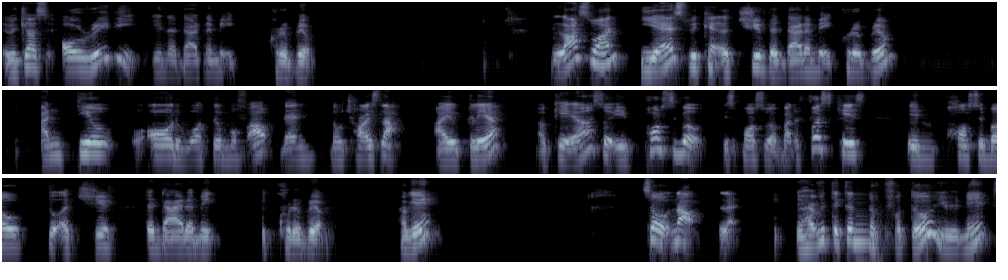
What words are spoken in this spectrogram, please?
because already in a dynamic equilibrium. Last one, yes, we can achieve the dynamic equilibrium until all the water move out, then no choice lah. Are you clear? Okay, uh, so if possible, it's possible. But the first case, impossible to achieve the dynamic equilibrium. Okay? So now, have you taken the photo you need?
